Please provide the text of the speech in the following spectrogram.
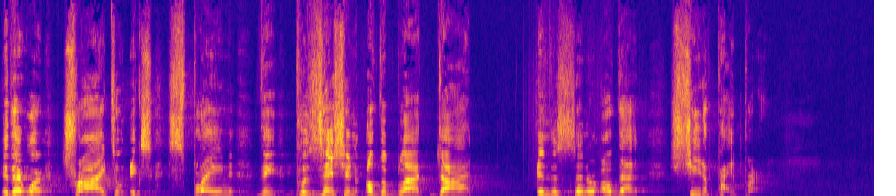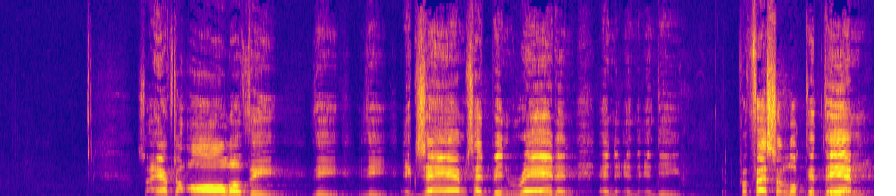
And they were trying to explain the position of the black dot in the center of that sheet of paper. So after all of the, the, the exams had been read and, and, and, and the professor looked at them,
